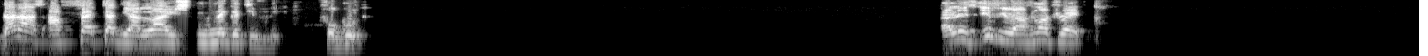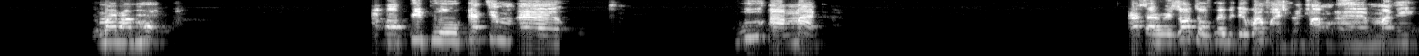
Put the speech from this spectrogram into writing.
that has affected their lives negatively for good. At least if you have not read, You might have heard people getting uh, who are mad as a result of maybe they went for spiritual uh, money,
